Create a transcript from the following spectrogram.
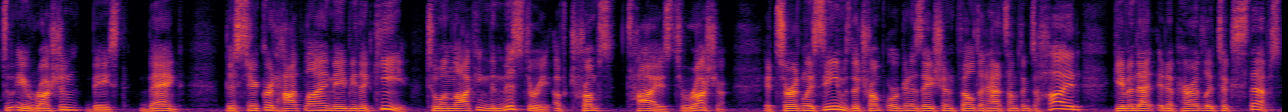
to a Russian-based bank. The secret hotline may be the key to unlocking the mystery of Trump's ties to Russia. It certainly seems the Trump organization felt it had something to hide, given that it apparently took steps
